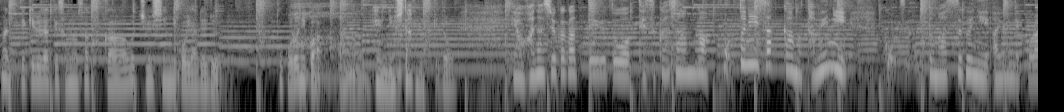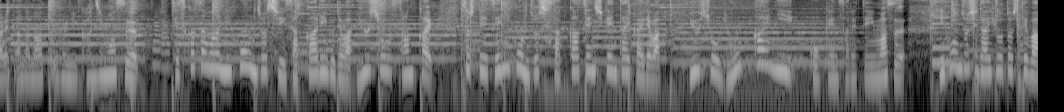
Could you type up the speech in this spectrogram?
まあ、できるだけそのサッカーを中心にこうやれるところにこうあの編入したんですけど。いやお話伺っていると手塚さんが本当にサッカーのためにこうずっとまっすぐに歩んでこられたんだなというふうに感じます。手塚さんは日本女子サッカーリーグでは優勝3回そして全日本女子サッカー選手権大会では優勝4回に貢献されています。日本女子代表としては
